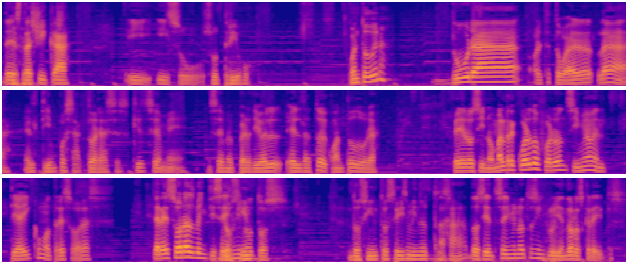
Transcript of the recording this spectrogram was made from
de esta chica y, y su, su tribu. ¿Cuánto dura? Dura. Ahorita te voy a dar la, el tiempo exacto. ahora Es que se me, se me perdió el, el dato de cuánto dura. Pero si no mal recuerdo, fueron. Sí, me aventé ahí como 3 horas. 3 horas 26 200. minutos. 206 minutos. Ajá, 206 minutos incluyendo los créditos.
